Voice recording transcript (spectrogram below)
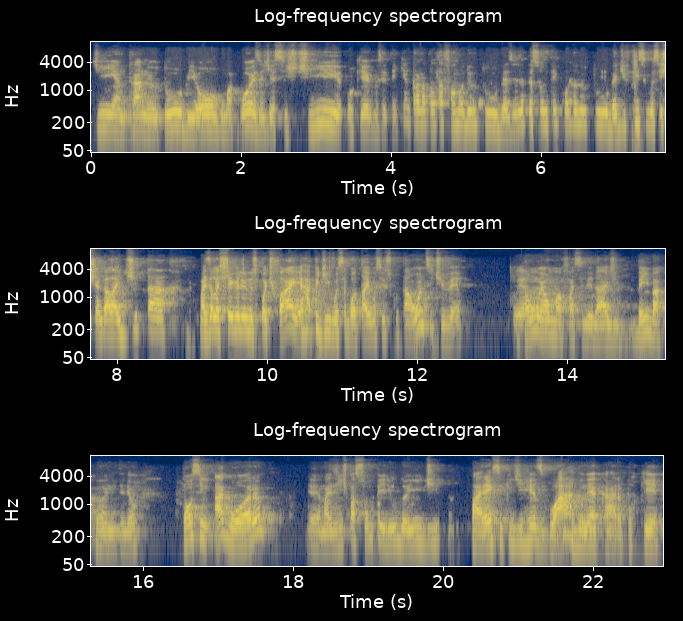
de entrar no YouTube ou alguma coisa, de assistir, porque você tem que entrar na plataforma do YouTube. Às vezes a pessoa não tem conta no YouTube, é difícil você chegar lá e digitar, mas ela chega ali no Spotify, é rapidinho você botar e você escutar onde você estiver. Então é uma facilidade bem bacana, entendeu? Então, assim, agora, é, mas a gente passou um período aí de, parece que de resguardo, né, cara, porque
